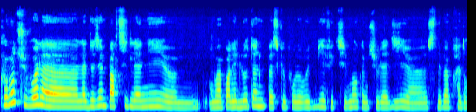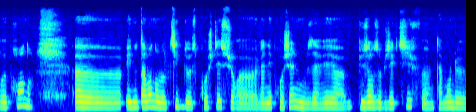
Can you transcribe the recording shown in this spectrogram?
Comment tu vois la, deuxième partie de l'année euh, On va parler de l'automne parce que pour le rugby, effectivement, comme tu l'as dit, euh, ce n'est pas prêt de reprendre. Euh, et notamment dans l'optique de se projeter sur l'année prochaine où vous avez plusieurs objectifs, notamment le,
